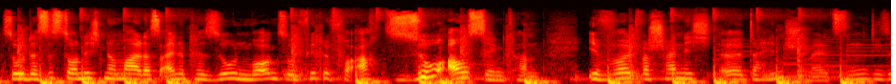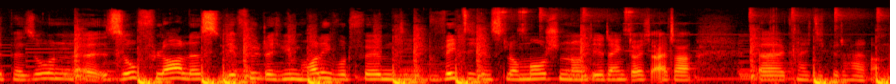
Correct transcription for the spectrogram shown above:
So, das ist doch nicht normal, dass eine Person morgens um Viertel vor acht so aussehen kann. Ihr wollt wahrscheinlich äh, dahin schmelzen. Diese Person äh, ist so flawless. Ihr fühlt euch wie im Hollywood-Film. Die bewegt sich in Slow Motion und ihr denkt euch, Alter, äh, kann ich dich bitte heiraten?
